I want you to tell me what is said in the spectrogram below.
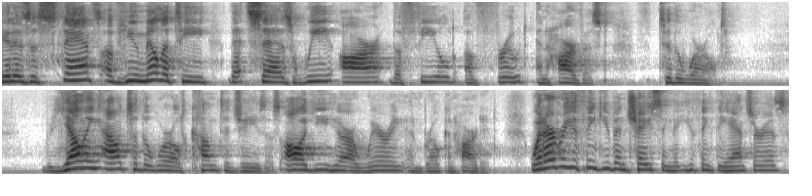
It is a stance of humility that says we are the field of fruit and harvest to the world. Yelling out to the world, come to Jesus. All ye who are weary and brokenhearted. Whatever you think you've been chasing that you think the answer is,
